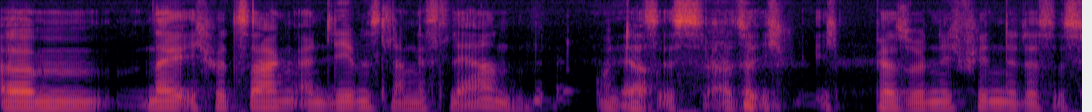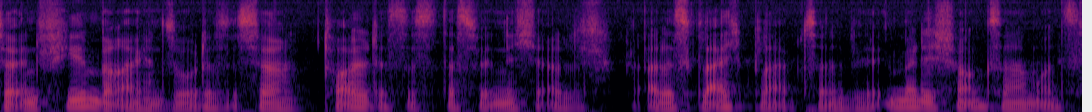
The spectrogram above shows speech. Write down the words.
Ähm, naja, ich würde sagen, ein lebenslanges Lernen. Und ja. das ist, also ich, ich persönlich finde, das ist ja in vielen Bereichen so. Das ist ja toll, dass, es, dass wir nicht alles, alles gleich bleibt, sondern wir immer die Chance haben, uns.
